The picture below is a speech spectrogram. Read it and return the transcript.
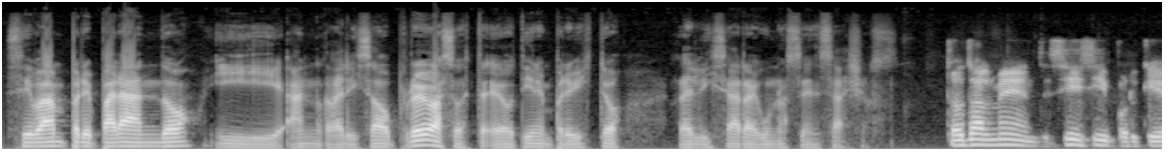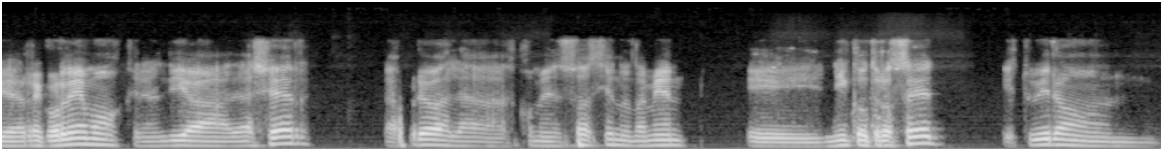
se van preparando y han realizado pruebas o, tienen previsto realizar algunos ensayos. Totalmente, sí, sí, porque recordemos que en el día de ayer las pruebas las comenzó haciendo también eh, Nico Trocet, estuvieron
